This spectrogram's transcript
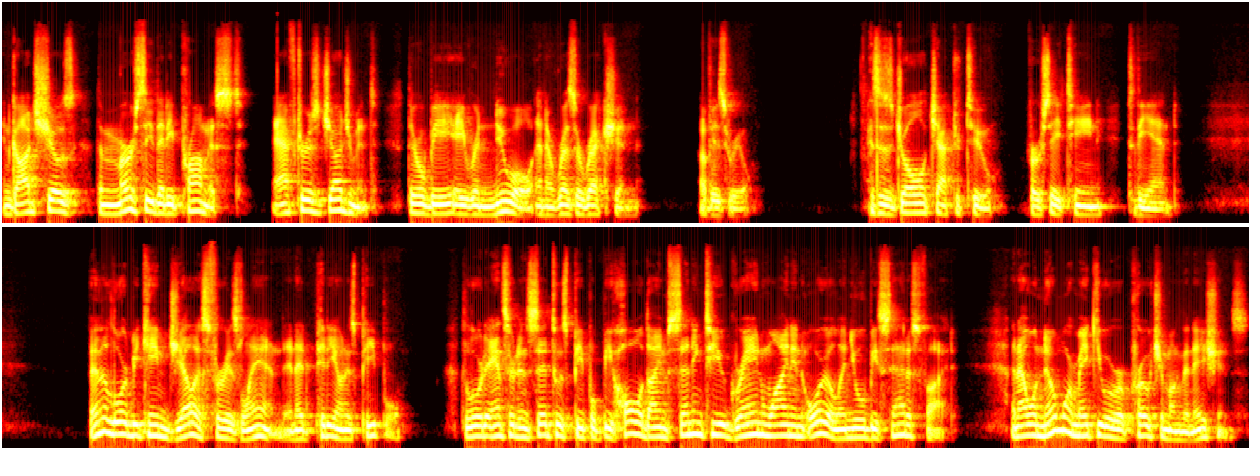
and God shows the mercy that he promised after his judgment, there will be a renewal and a resurrection of Israel. This is Joel chapter 2 verse 18 to the end. Then the Lord became jealous for his land and had pity on his people. The Lord answered and said to his people, Behold, I am sending to you grain, wine, and oil, and you will be satisfied. And I will no more make you a reproach among the nations.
